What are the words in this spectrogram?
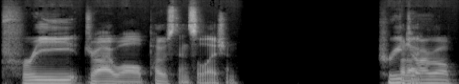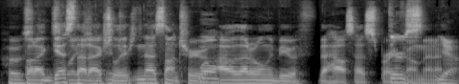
pre drywall post insulation. Pre But I- drywall post. But I guess that actually that's not true. Well- oh, that'll only be if the house has spray There's- foam in it. yeah.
